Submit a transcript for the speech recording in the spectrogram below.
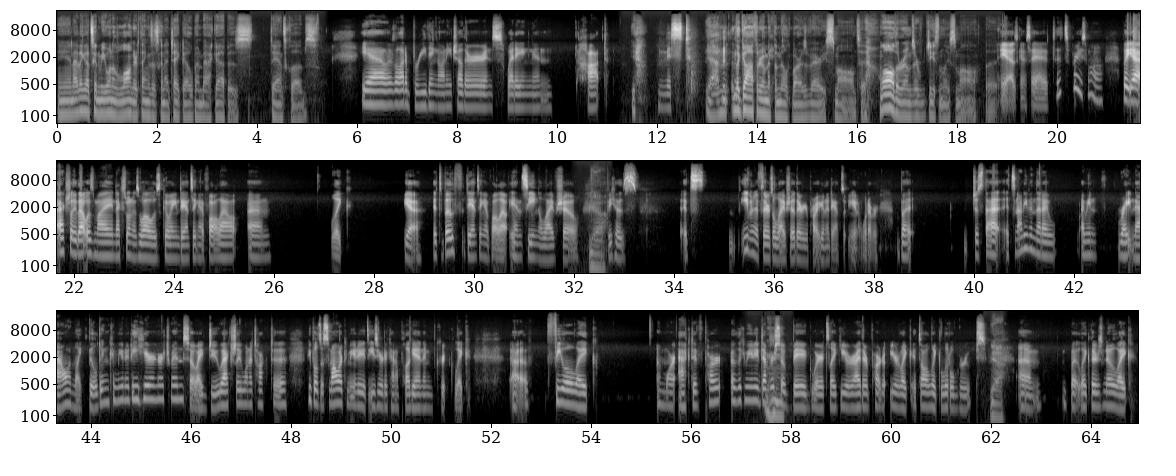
And I think that's going to be one of the longer things it's going to take to open back up is dance clubs. Yeah, there's a lot of breathing on each other and sweating and hot Yeah. Mist. Yeah, and the goth room at the milk bar is very small too. Well, all the rooms are decently small, but Yeah, I was gonna say it's pretty small, but yeah, actually, that was my next one as well. Was going dancing at Fallout. Um, like, yeah, it's both dancing at Fallout and seeing a live show yeah, because it's even if there's a live show there, you're probably gonna dance, you know, whatever. But just that, it's not even that I, I mean, right now I'm like building community here in Richmond, so I do actually want to talk to people. It's a smaller community. It's easier to kind of plug in and like uh, feel like a more active part of the community. Denver's Mhm. so big where it's like you're either part of you're like it's all like little groups. yeah, Um but like there's no like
